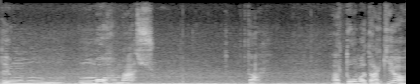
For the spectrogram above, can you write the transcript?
tem um, um mormaço tá? A turma tá aqui, ó,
